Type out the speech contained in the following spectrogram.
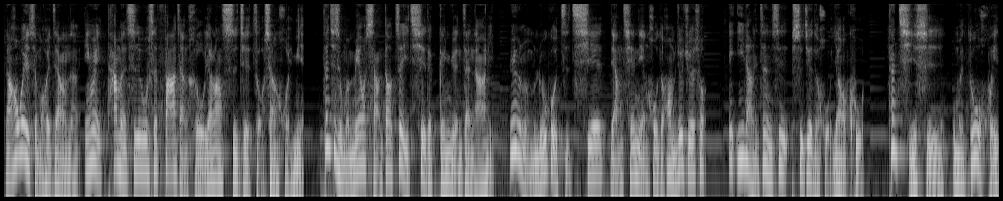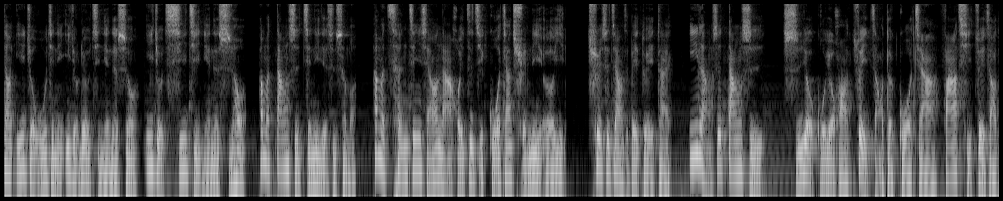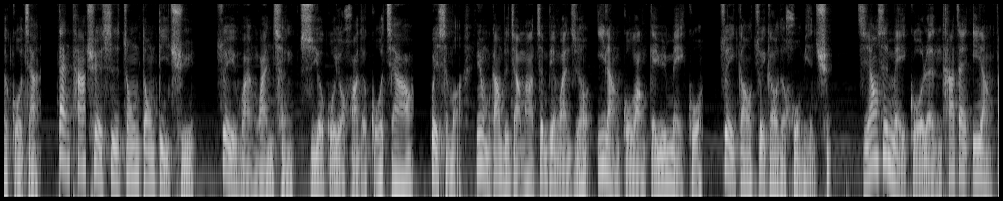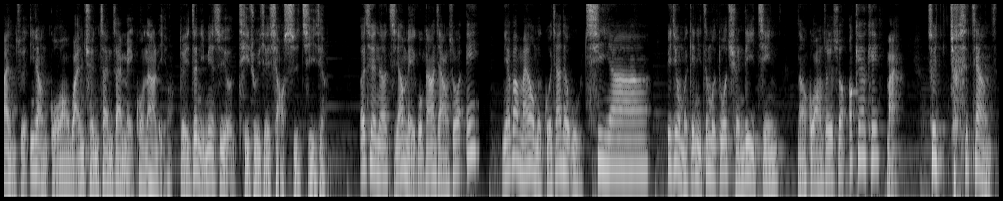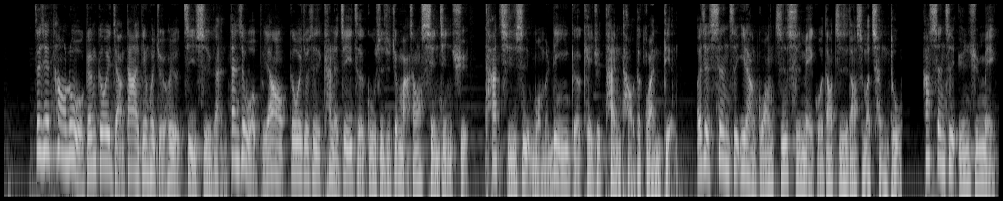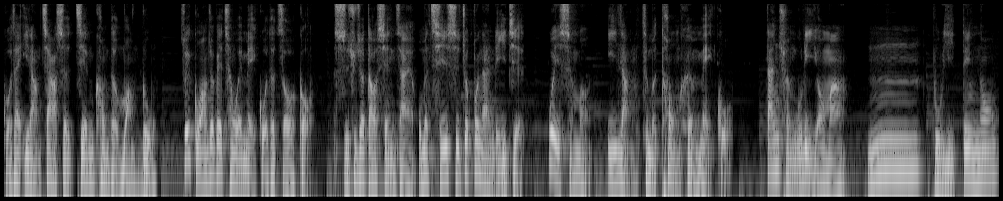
然后为什么会这样呢？因为他们似乎是发展核武，要让世界走向毁灭。但其实我们没有想到这一切的根源在哪里。因为我们如果只切两千年后的话，我们就觉得说，哎，伊朗你真的是世界的火药库。但其实我们如果回到一九五几年、一九六几年的时候、一九七几年的时候，他们当时经历的是什么？他们曾经想要拿回自己国家权力而已，却是这样子被对待。伊朗是当时石油国有化最早的国家，发起最早的国家，但它却是中东地区最晚完成石油国有化的国家哦。为什么？因为我们刚刚不是讲嘛，政变完之后，伊朗国王给予美国最高最高的豁免权，只要是美国人他在伊朗犯罪，伊朗国王完全站在美国那里哦。对，这里面是有提出一些小事迹的。而且呢，只要美国刚刚讲说，哎，你要不要买我们国家的武器呀？毕竟我们给你这么多权利金，然后国王就会说，OK OK，买。所以就是这样子，这些套路我跟各位讲，大家一定会觉得会有既视感。但是我不要各位就是看了这一则故事就就马上陷进去，它其实是我们另一个可以去探讨的观点。而且甚至伊朗国王支持美国到支持到什么程度？他甚至允许美国在伊朗架设监控的网路，所以国王就被称为美国的走狗。时序就到现在，我们其实就不难理解为什么伊朗这么痛恨美国，单纯无理由吗？嗯，不一定哦。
